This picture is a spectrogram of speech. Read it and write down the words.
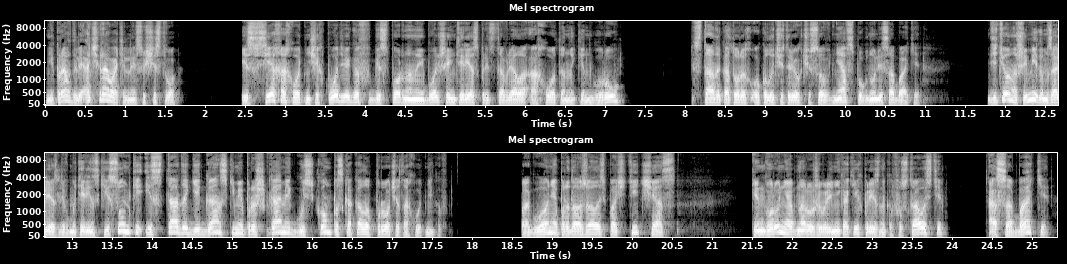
Не правда ли? Очаровательное существо. Из всех охотничьих подвигов бесспорно наибольший интерес представляла охота на кенгуру, стадо которых около четырех часов дня вспугнули собаки. Детеныши мигом залезли в материнские сумки, и стадо гигантскими прыжками гуськом поскакало прочь от охотников. Погоня продолжалась почти час. Кенгуру не обнаруживали никаких признаков усталости, а собаки —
